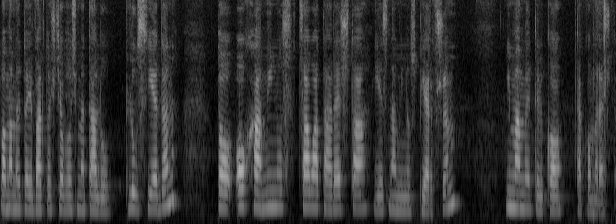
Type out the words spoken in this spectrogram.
bo mamy tutaj wartościowość metalu plus 1, to OH minus, cała ta reszta jest na minus pierwszym i mamy tylko taką resztę.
